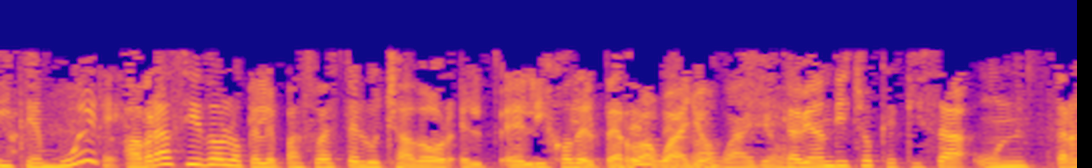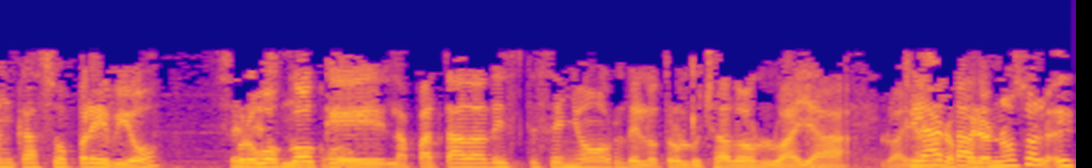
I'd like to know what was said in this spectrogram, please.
y te muere. Habrá sido lo que le pasó a este luchador, el, el hijo del perro, Del perro aguayo, aguayo. que habían dicho que quizá un trancazo previo Se provocó que la patada de este señor, del otro luchador, lo haya, lo haya Claro, matado. pero no solo, eh,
